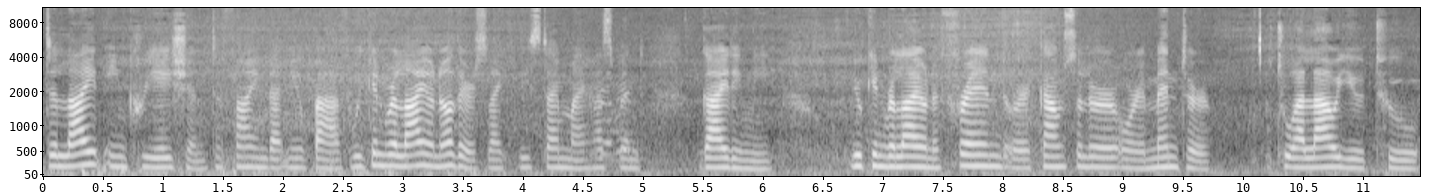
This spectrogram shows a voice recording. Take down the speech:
delight in creation to find that new path. We can rely on others, like this time my husband guiding me. You can rely on a friend or a counselor or a mentor to allow you to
